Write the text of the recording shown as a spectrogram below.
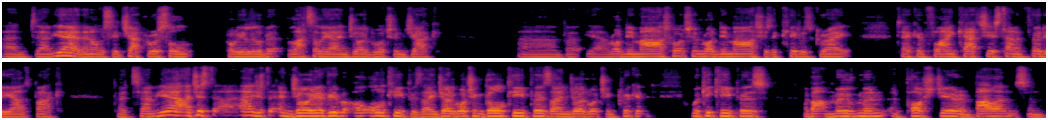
and um, yeah, then obviously Jack Russell. Probably a little bit latterly, I enjoyed watching Jack. Uh, but yeah, Rodney Marsh, watching Rodney Marsh as a kid was great, taking flying catches, standing 30 yards back. But um, yeah, I just I just enjoyed every all keepers. I enjoyed watching goalkeepers. I enjoyed watching cricket wicket keepers about movement and posture and balance and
